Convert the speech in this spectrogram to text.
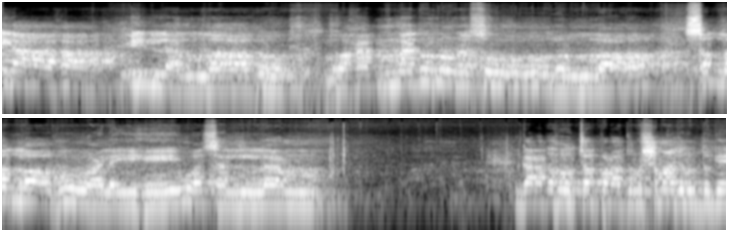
ইলাহা ইল্লাল্লাহ। রাসূলুল্লাহ সাল্লাল্লাহু আলাইহি ওয়াসাল্লাম। গারাদহ, চরপড়া যুব সমাজের উদ্যোগে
